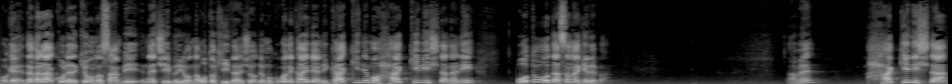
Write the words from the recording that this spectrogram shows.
OK、だからこれ今日の賛美、ね、チームいろんな音聞いたでしょでもここで書いたように楽器でもはっきりした何音を出さなければ。アメはっきりした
